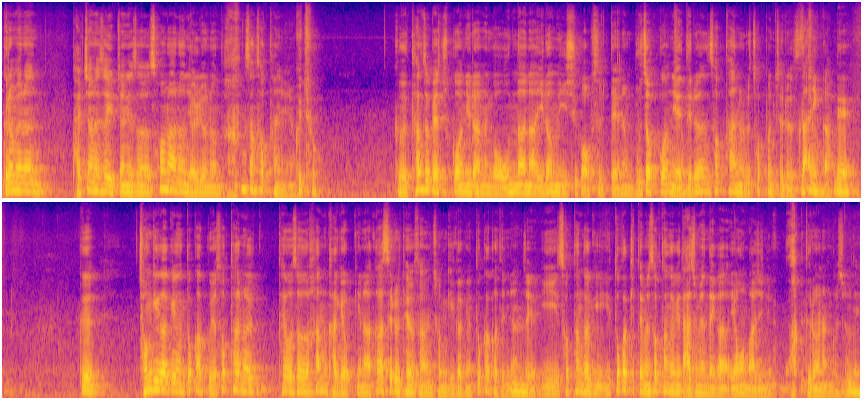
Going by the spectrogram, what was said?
그러면은 발전회사 입장에서 선호하는 연료는 항상 석탄이에요. 그렇죠. 그 탄소 배출권이라는 거 온난화 이런 이슈가 없을 때는 무조건 얘들은 석탄으로 첫 번째로 싸니까 네. 그 전기 가격은 똑같고요 석탄을 태워서 한 가격이나 가스를 태워서 하는 전기 가격은 똑같거든요 음. 이제 이 석탄 가격이 똑같기 때문에 석탄 가격이 낮으면 내가 영업 마진이 확 늘어나는 거죠 네.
